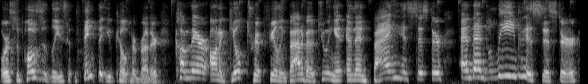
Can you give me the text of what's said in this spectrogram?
or supposedly think that you killed her brother. Come there on a guilt trip, feeling bad about doing it, and then bang his sister, and then leave his sister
